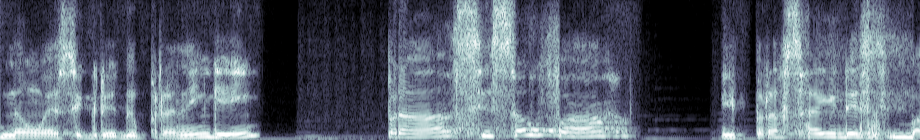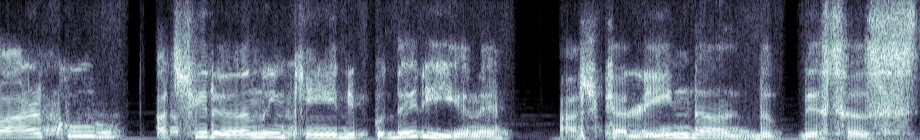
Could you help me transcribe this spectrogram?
não é segredo para ninguém, para se salvar e para sair desse barco atirando em quem ele poderia, né? Acho que além da, dessas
